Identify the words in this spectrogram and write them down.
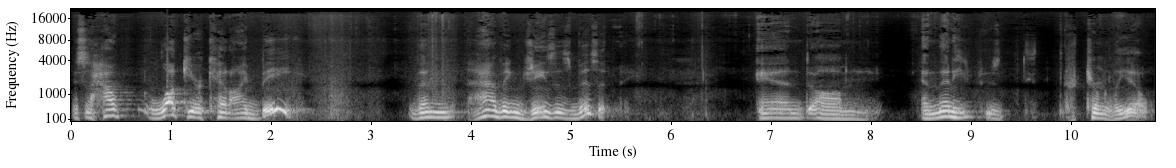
He said, How luckier can I be than having Jesus visit me? And, um, and then he was terminally ill.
